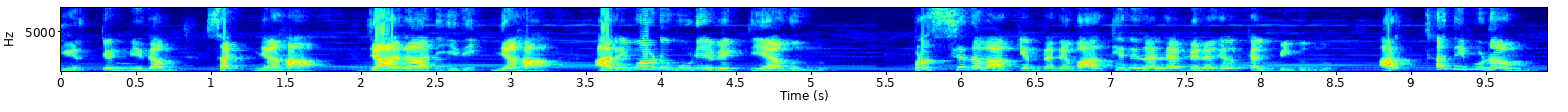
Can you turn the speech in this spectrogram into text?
കീർത്യന്വിതം സജ്ഞ ജാനാതി ഇതിജ്ഞ അറിവോടുകൂടിയ വ്യക്തിയാകുന്നു. പ്രസിദ്ധവാക്യം തന്റെ വാക്കിന് നല്ല വിലകൾ കൽപ്പിക്കുന്നു. അർത്ഥനിപുണം.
